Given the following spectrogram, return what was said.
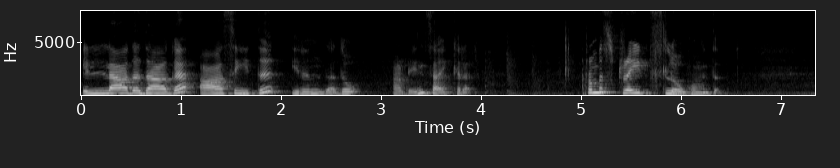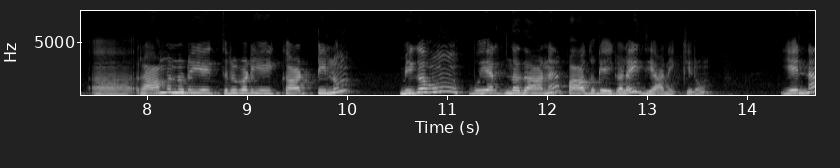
இல்லாததாக ஆசீத்து இருந்ததோ அப்படின்னு சாய்க்கிறார். ரொம்ப ஸ்ட்ரெயிட் ஸ்லோகம் இது. ராமனுடைய திருவடியை காட்டிலும் மிகவும் உயர்ந்ததான பாதுகைகளை தியானிக்கிறோம். ஏன்னா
